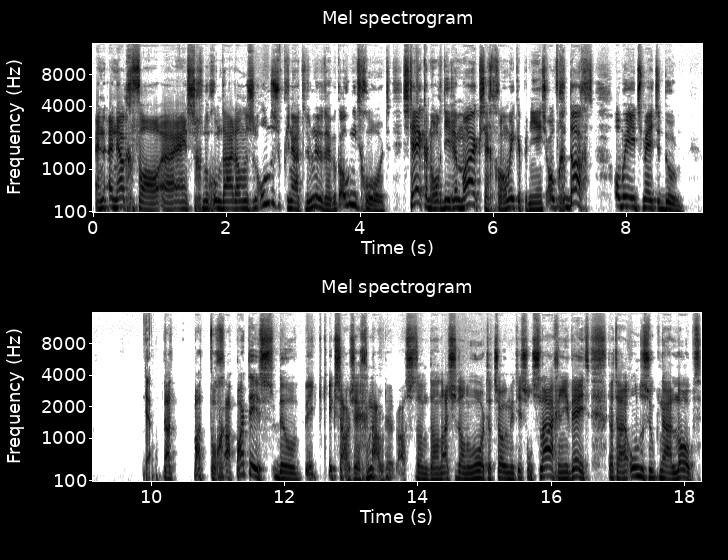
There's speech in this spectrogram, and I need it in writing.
En in elk geval uh, ernstig genoeg om daar dan eens een onderzoekje naar te doen. En dat heb ik ook niet gehoord. Sterker nog, die remark zegt gewoon: ik heb er niet eens over gedacht om er iets mee te doen. Ja. Dat, wat toch apart is. Ik, ik zou zeggen, nou, als, dan, dan, als je dan hoort dat zo iemand is ontslagen en je weet dat daar een onderzoek naar loopt,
